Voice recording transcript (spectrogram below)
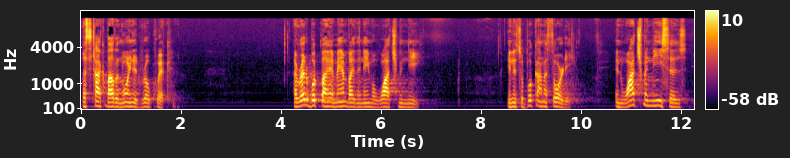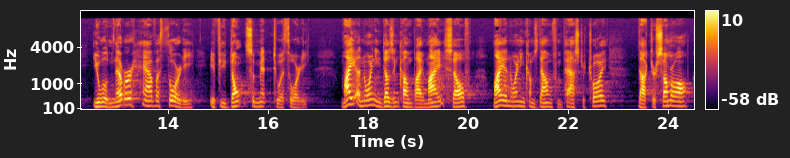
Let's talk about anointed real quick. I read a book by a man by the name of Watchman Nee. And it's a book on authority. And Watchman Nee says, You will never have authority if you don't submit to authority. My anointing doesn't come by myself. My anointing comes down from Pastor Troy, Dr. Sumrall,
